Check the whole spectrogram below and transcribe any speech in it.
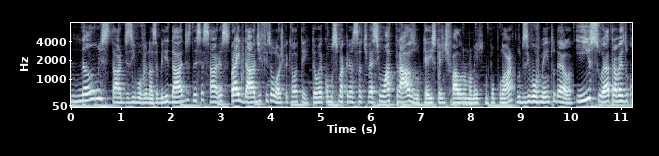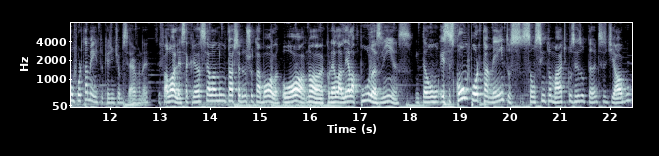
não estar desenvolvendo as habilidades necessárias para a idade fisiológica que ela tem. Então é como se uma criança tivesse um atraso, que é isso que a gente fala normalmente no popular, no desenvolvimento dela. E isso é através do comportamento que a gente observa, né? Você fala, olha, essa criança ela não tá sabendo chutar bola, ou ó, não, quando ela lê, ela pula as linhas. Então, esses comportamentos são sintomáticos resultantes de algo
